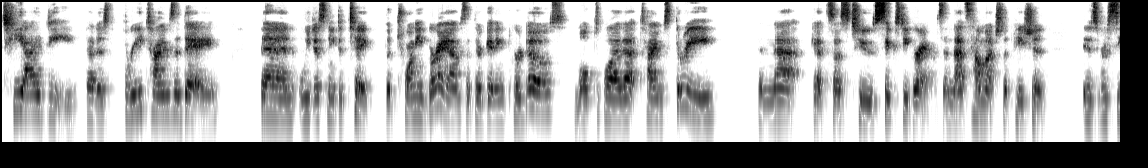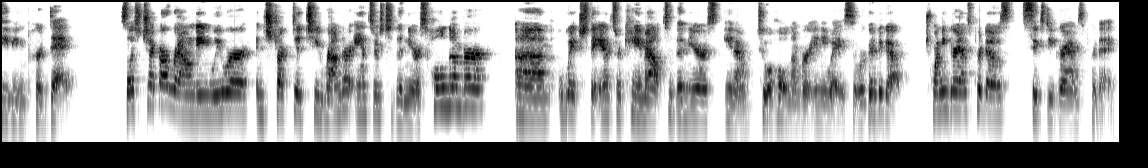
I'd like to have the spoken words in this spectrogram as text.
TID, that is three times a day, then we just need to take the 20 grams that they're getting per dose, multiply that times three, and that gets us to 60 grams. And that's how much the patient is receiving per day. So let's check our rounding. We were instructed to round our answers to the nearest whole number, um, which the answer came out to the nearest, you know, to a whole number anyway. So we're good to go. 20 grams per dose, 60 grams per day.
